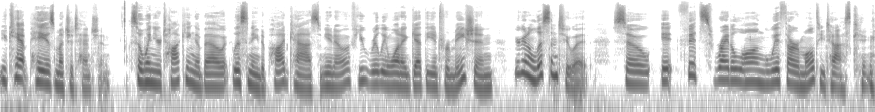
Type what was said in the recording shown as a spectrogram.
You can't pay as much attention. So when you're talking about listening to podcasts, you know, if you really want to get the information, you're going to listen to it. So it fits right along with our multitasking,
